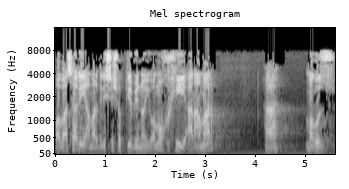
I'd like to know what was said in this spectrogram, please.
অবাসারি আমার দৃষ্টি শক্তি বিনয়ী। অমুখী আর আমার হ্যাঁ মগজ।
